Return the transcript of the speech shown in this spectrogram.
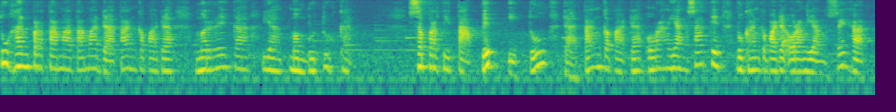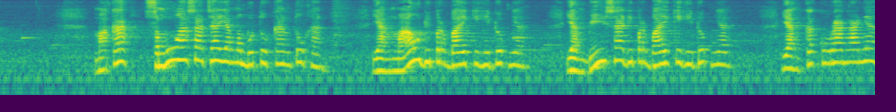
Tuhan pertama-tama datang kepada mereka yang membutuhkan. Seperti tabib itu datang kepada orang yang sakit, bukan kepada orang yang sehat. Maka semua saja yang membutuhkan Tuhan, yang mau diperbaiki hidupnya, yang bisa diperbaiki hidupnya, yang kekurangannya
